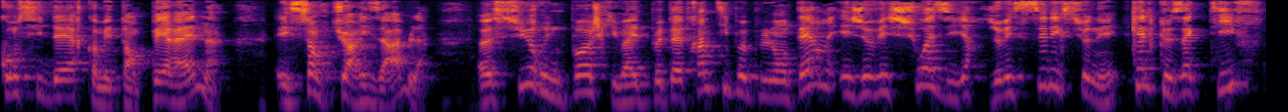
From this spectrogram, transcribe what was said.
considère comme étant pérenne et sanctuarisable euh, sur une poche qui va être peut-être un petit peu plus long terme et je vais choisir, je vais sélectionner quelques actifs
